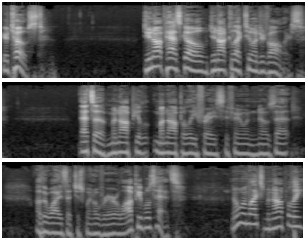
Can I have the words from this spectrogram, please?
you're toast. Do not pass go. Do not collect two hundred dollars. That's a monopoly, monopoly phrase, if anyone knows that. Otherwise, that just went over a lot of people's heads. No one likes monopoly.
